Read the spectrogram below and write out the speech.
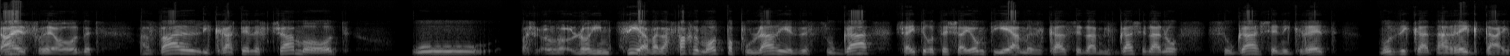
ה-19 עוד, אבל לקראת 1900 הוא פש- לא, לא המציא, אבל הפך למאוד פופולרי איזו סוגה שהייתי רוצה שהיום תהיה המרכז של המפגש שלנו, סוגה שנקראת מוזיקת הרגטיים,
